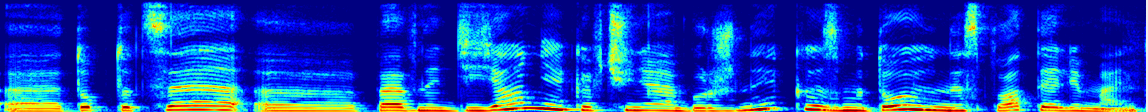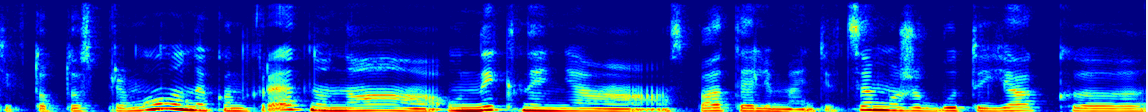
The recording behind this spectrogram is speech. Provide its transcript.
Е, Тобто це е, певне діяння, яке вчиняє боржник з метою несплати аліментів, тобто спрямоване конкретно на уникнення сплати аліментів. Це може бути як е,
